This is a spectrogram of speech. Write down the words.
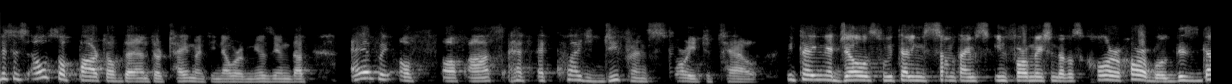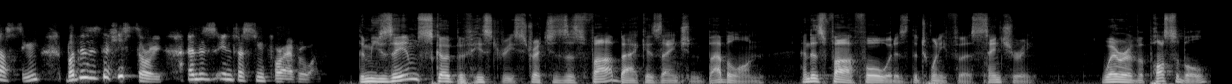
this is also part of the entertainment in our museum that every of, of us have a quite different story to tell. We're telling a jokes, we're telling sometimes information that was hor- horrible, disgusting, but this is the history, and is interesting for everyone. The museum's scope of history stretches as far back as ancient Babylon and as far forward as the 21st century. Wherever possible,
